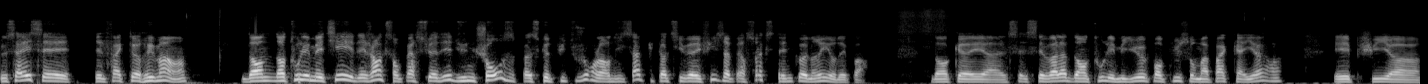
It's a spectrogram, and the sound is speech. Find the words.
Vous savez, c'est le facteur humain. Hein dans, tous les métiers, il y a des gens qui sont persuadés d'une chose parce que depuis toujours on leur dit ça, puis quand ils vérifient, ils s'aperçoivent que c'était une connerie au départ. Donc euh, c'est valable dans tous les milieux, pas plus au MAPAC qu'ailleurs. Hein. Et puis, euh,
